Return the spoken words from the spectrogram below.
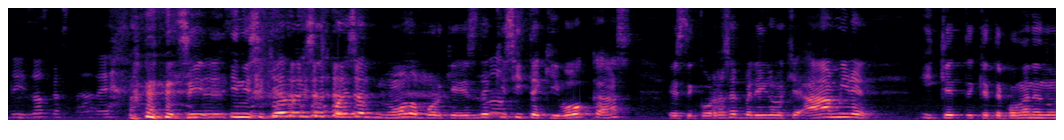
Necesitas gastar, ¿eh? sí, y ni siquiera lo dices por ese modo, porque es de No. que si te equivocas, este, corres el peligro que, ah, miren, y que te, que te pongan en un,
